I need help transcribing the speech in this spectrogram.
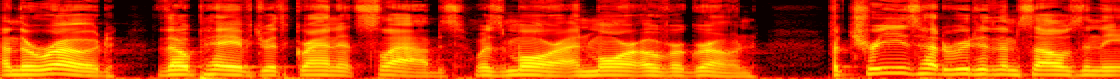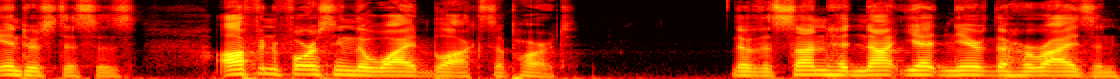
and the road, though paved with granite slabs, was more and more overgrown, for trees had rooted themselves in the interstices, often forcing the wide blocks apart. Though the sun had not yet neared the horizon,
